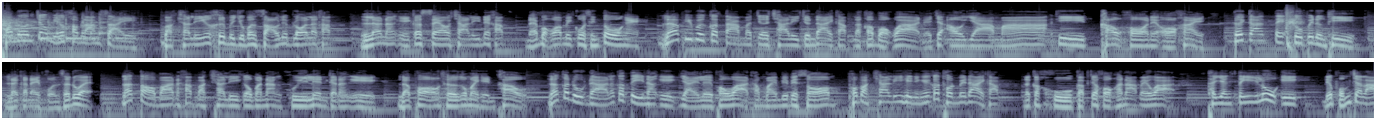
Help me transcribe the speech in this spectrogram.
พอโดนเจ้าเหมียวคำรามใส่ บักชาลีก็ขึ้นไปอยู่บนเสาเรียบร้อยแล้วครับ แล้วนางเอกก็แซวชาลีนะครับไหนบอกว่าไม่กลัวสิงโตไง แล้วพี่บึกก็ตามมาเจอชาลีจนได้ครับ แล้วเขาบอกว่าเดี๋ยวจะเอายาม้าที่เข้าคอเนี่ยออกให้ โดยการเตะตูไปหนึ่งที แล้วก็ได้ผลซะด้วย แล้วต่อมานะครับบักชาลีก็มานั่งคุยเล่นกับนางเอก แล้วพ่อของเธอก็มาเห็นเข้า แล้วก็ดุด่าแล้วก็ตีนางเอกใหญ่เลยเพราะว่าทำไมไม่ไปซ้อม เพราะบักชาลีเห็นอย่างไงก็ทนไม่ได้ครับ แล้วก็ขู่กับเจ้าของคณะไปว่า ถ้ายังตีลูกอีก เดี๋ยวผมจะลา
